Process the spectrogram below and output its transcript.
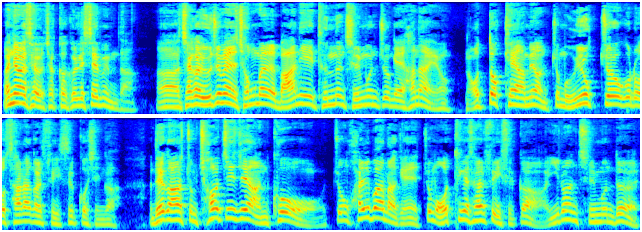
안녕하세요. 작가 글리쌤입니다. 아, 제가 요즘에 정말 많이 듣는 질문 중에 하나예요. 어떻게 하면 좀 의욕적으로 살아갈 수 있을 것인가? 내가 좀 처지지 않고 좀 활발하게 좀 어떻게 살 수 있을까? 이런 질문들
